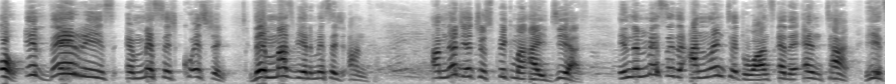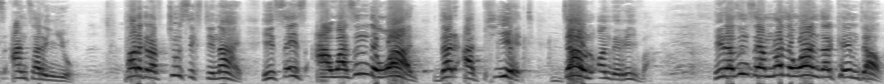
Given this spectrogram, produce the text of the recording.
Oh, if there is a message question, there must be a message answer. I'm not here to speak my ideas. In the message, the anointed ones at the end time, he's answering you. Paragraph 269, he says, I wasn't the one that appeared down on the river. He doesn't say, I'm not the one that came down.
